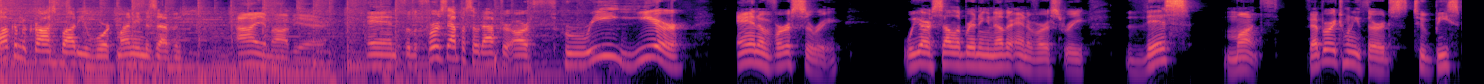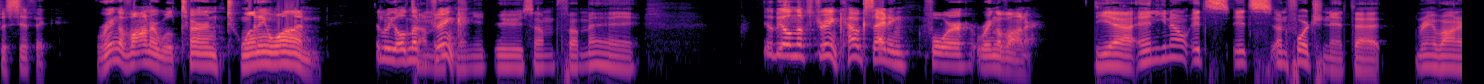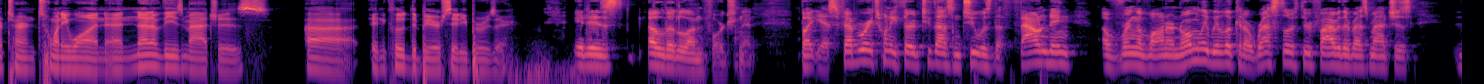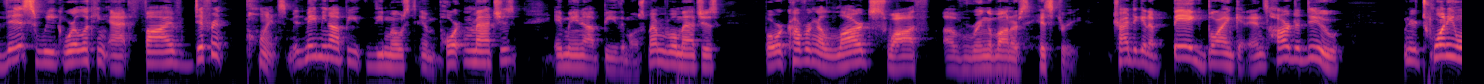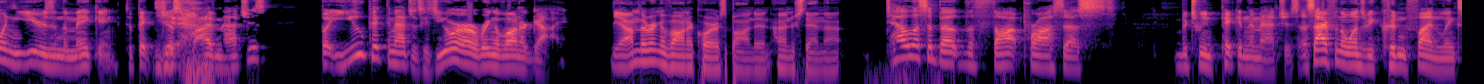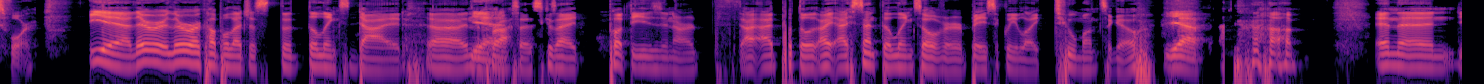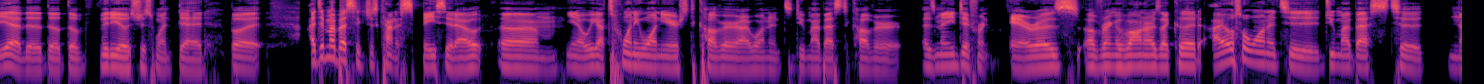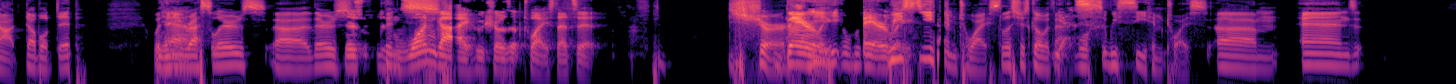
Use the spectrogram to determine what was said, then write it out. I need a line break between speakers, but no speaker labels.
Welcome to Crossbody of Work. My name is Evan.
I am Javier.
And for the first episode after our three year anniversary, we are celebrating another anniversary this month, February 23rd, to be specific. Ring of Honor will turn 21. It'll be old enough
Tell
to drink.
Can you do something for me?
It'll be old enough to drink. How exciting for Ring of Honor.
Yeah, and you know it's it's unfortunate that Ring of Honor turned 21 and none of these matches uh, include the Beer City Bruiser.
It is a little unfortunate. But yes, February 23rd, 2002 was the founding of Ring of Honor. Normally we look at a wrestler through five of their best matches. This week we're looking at five different points. It may not be the most important matches, it may not be the most memorable matches, but we're covering a large swath of Ring of Honor's history. Tried to get a big blanket, and it's hard to do when you're 21 years in the making to pick just
Yeah.
five matches. But you pick the matches because you are a Ring of Honor guy.
Yeah, I'm the Ring of Honor correspondent. I understand that.
tell us about the thought process between picking the matches aside from the ones we couldn't find links for
Yeah, there were there were a couple that just the the links died uh, in
Yeah.
the process because I put these in our I, I put those I, I sent the links over basically like two months ago.
yeah
Um, and then yeah, the, the the videos just went dead. But I did my best to just kind of space it out. Um, you know, we got 21 years to cover. I wanted to do my best to cover as many different eras of Ring of Honor as I could. I also wanted to do my best to not double dip with
Yeah.
any wrestlers. Uh, there's
there's,
been
one
s-
guy who shows up twice that's it
Sure,
Barely,
We- we-
barely.
We see him twice. Let's just go with that.
Yes.
We'll, we see him twice. Um, and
